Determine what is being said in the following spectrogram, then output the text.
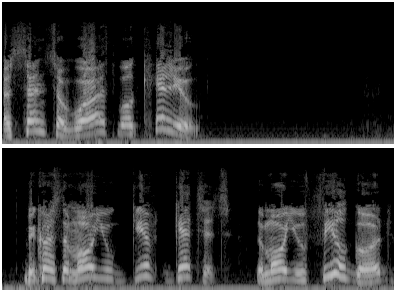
A sense of worth will kill you. Because the more you give, get it, the more you feel good,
